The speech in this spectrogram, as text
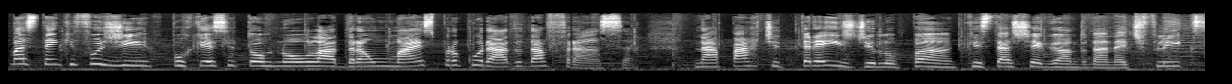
mas tem que fugir, porque se tornou o ladrão mais procurado da França. Na parte 3 de Lupin, que está chegando na Netflix,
